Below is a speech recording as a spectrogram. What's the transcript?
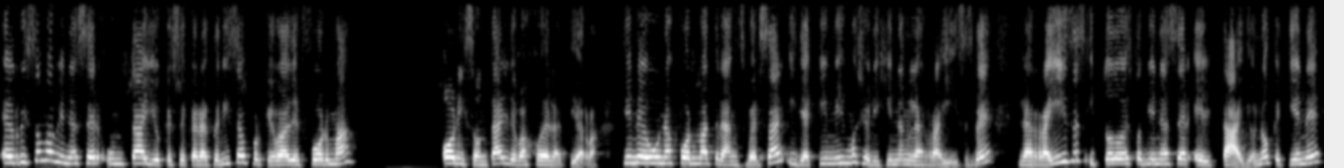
El rizoma viene a ser un tallo que se caracteriza porque va de forma horizontal debajo de la tierra. Tiene una forma transversal y de aquí mismo se originan las raíces, ¿ve? Las raíces y todo esto viene a ser el tallo, ¿no? Que tiene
